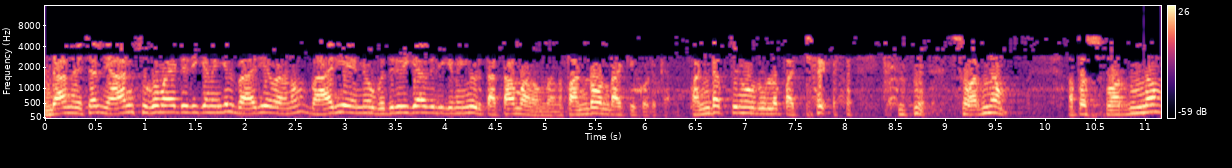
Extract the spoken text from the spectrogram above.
എന്താന്ന് വെച്ചാൽ ഞാൻ സുഖമായിട്ടിരിക്കണമെങ്കിൽ ഭാര്യ വേണം. ഭാര്യ എന്നെ ഉപദ്രവിക്കാതിരിക്കണമെങ്കിൽ ഒരു തട്ടാൻ വേണം എന്നാണ്. പണ്ടം ഉണ്ടാക്കി കൊടുക്കാൻ. പണ്ടത്തിനോടുള്ള പച്ച സ്വർണം. അപ്പൊ സ്വർണം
